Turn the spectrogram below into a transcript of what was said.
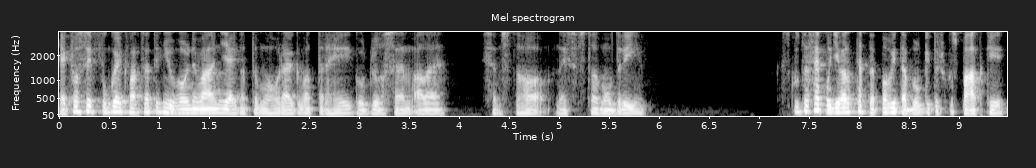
Jak vlastně funguje kvantitativní uvolňování, jak na to mohou reagovat trhy, google jsem, ale jsem z toho, nejsem z toho moudrý. Zkuste se podívat na té Pepové tabulky trošku zpátky,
